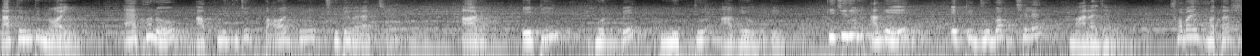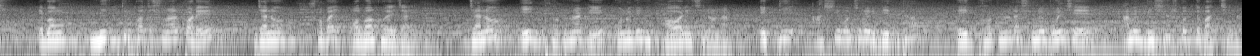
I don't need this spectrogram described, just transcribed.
তা কিন্তু নয়। এখনও আপনি কিছু পাওয়ার জন্য ছুটে বেড়াচ্ছেন। আর এটি ঘটবে মৃত্যুর আগে অবধি। কিছুদিন আগে একটি যুবক ছেলে মারা যায়। সবাই হতাশ এবং মৃত্যুর কথা শোনার পরে যেন সবাই অবাক হয়ে যায়। যেন এই ঘটনাটি কোনোদিন হওয়ারই ছিল না। একটি আশি বছরের বৃদ্ধা এই ঘটনাটা শুনে বলছে, আমি বিশ্বাস করতে পারছি না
